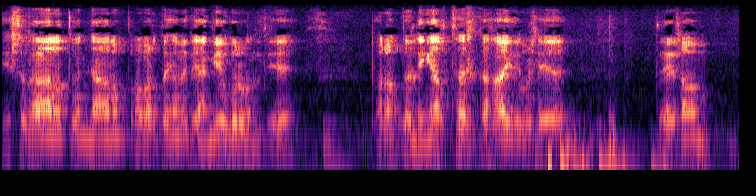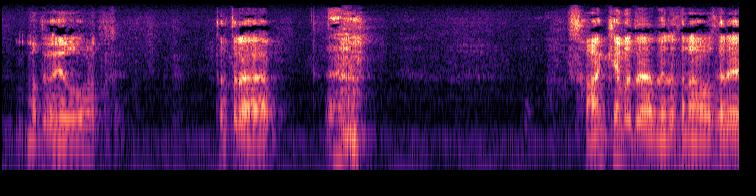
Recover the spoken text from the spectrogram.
ದೇಶಧಾನತ್ವ ಜ್ಞಾನಂ ಪ್ರವರ್ತಕಮಿತಿ ಅಂಗೀ ಪರಂತು ಲಿಂಗರ್ಥ ಕಹ ಇದು ವಿಷಯ ತೇಷಾಂ ಮತಭೇದೋ ವರ್ತದೆ ತತ್ರ ಸಾಂಖ್ಯಮತನಿರಸನಾವಸರೆ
